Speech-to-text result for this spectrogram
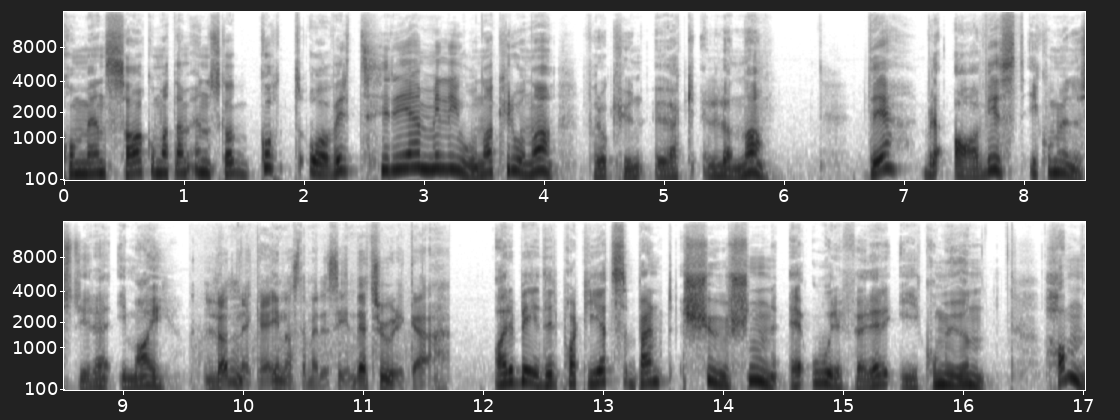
kom med en sak om at de ønska godt over 3 millioner kroner for å kunne øke lønna. Det ble avvist i kommunestyret i mai. Lønn er ikke eneste medisin, det tror jeg ikke. Arbeiderpartiets Bernt Sjursen er ordfører i kommunen. Han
